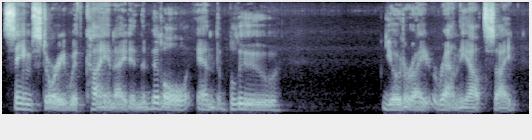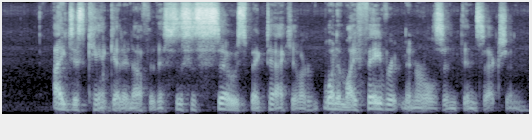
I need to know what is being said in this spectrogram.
Same story with kyanite in the middle and the blue yoderite around the outside. I just can't get enough of this. This is so spectacular. One of my favorite minerals in thin section.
